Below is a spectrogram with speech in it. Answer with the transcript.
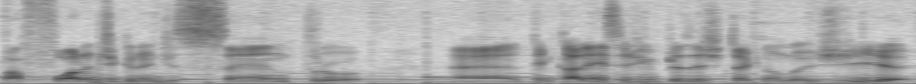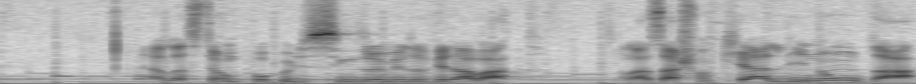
tá fora de grande centro, é, tem carência de empresas de tecnologia, elas têm um pouco de síndrome do vira-lata. Elas acham que ali não dá,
